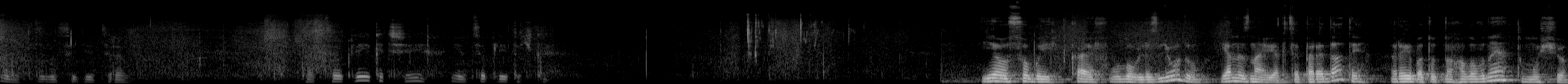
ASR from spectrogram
О, вона сидить зразу. Так, це оклейка чи... Ні, це пліточка. Є особий кайф у ловлі з льоду. Я не знаю, як це передати. Риба тут на головне, тому що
